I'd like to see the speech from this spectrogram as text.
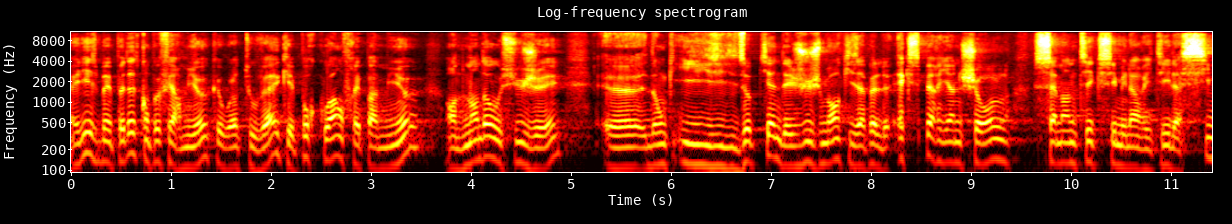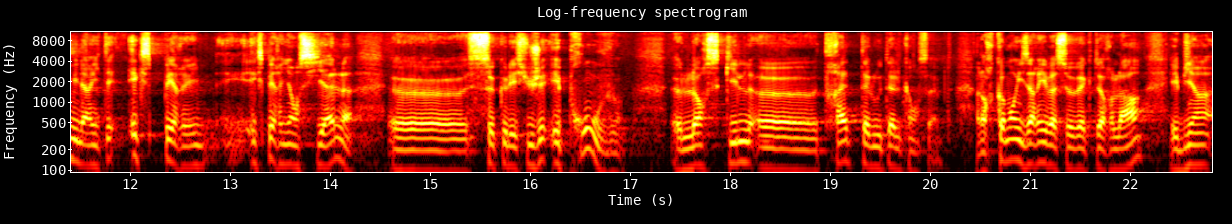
Ils disent, mais peut-être qu'on peut faire mieux que Word2Vec, et pourquoi on ne ferait pas mieux en demandant au sujet euh, donc ils, obtiennent des jugements qu'ils appellent de experiential semantic similarity, la similarité expérientielle, euh, ce que les sujets éprouvent lorsqu'ils euh, traitent tel ou tel concept. Alors comment ils arrivent à ce vecteur-là? Eh bien,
